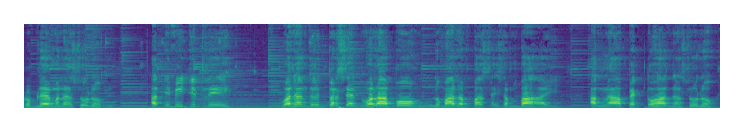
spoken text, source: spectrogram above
problema ng sunog. At immediately, 100% wala pong lumalampas sa isang bahay ang naapektuhan ng sunog.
